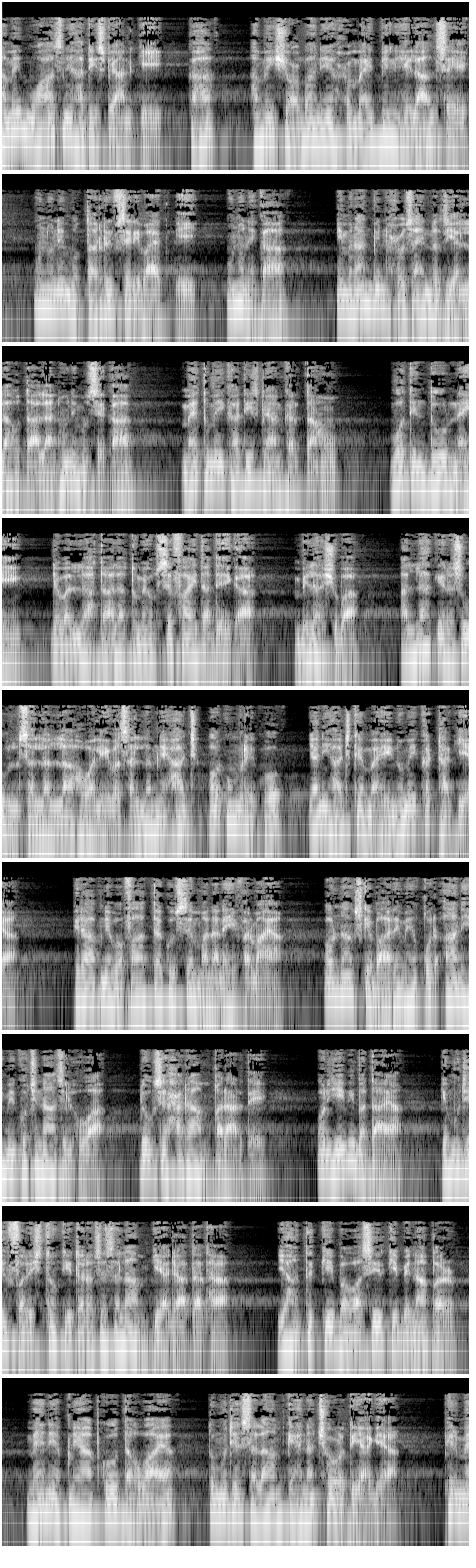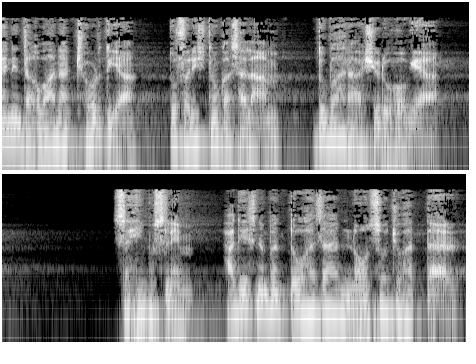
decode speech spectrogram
ہمیں معاذ نے حدیث بیان کی، کہا، ہمیں شعبہ نے حمید بن ہلال سے، انہوں نے مترف سے روایت کی۔ انہوں نے کہا، عمران بن حسین رضی اللہ تعالیٰ عنہ نے مجھ سے کہا، میں تمہیں ایک حدیث بیان کرتا ہوں۔ وہ دن دور نہیں، جب اللہ تعالیٰ تمہیں اس سے فائدہ دے گا۔ بلا شبہ، اللہ کے رسول صلی اللہ علیہ وسلم نے حج اور عمرے کو یعنی حج کے مہینوں میں اکٹھا کیا۔ پھر آپ نے وفات تک اس سے منع نہیں فرمایا۔ اور نہ اس کے بارے میں قرآن ہی میں کچھ نازل ہوا۔ جو اسے حرام قرار دے۔ اور یہ بھی بتایا کہ مجھے فرشتوں کی طرف سے سلام کیا جاتا تھا۔ یہاں تک کہ بواسیر کی بنا پر میں نے اپنے آپ کو دغوایا تو مجھے سلام کہنا چھوڑ دیا گیا۔ پھر میں نے دغوانا چھوڑ دیا تو فرشتوں کا سلام دوبارہ شروع ہو گیا۔ صحیح مسلم، حدیث نمبر دو ہزار نو سو چوہتر۔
